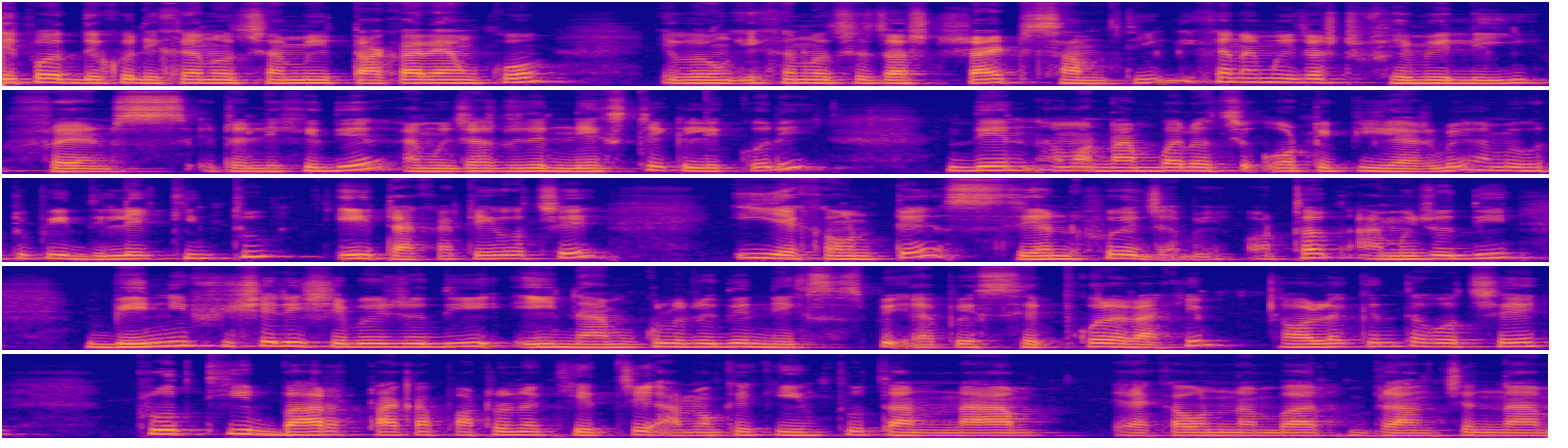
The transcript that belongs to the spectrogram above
এরপর দেখুন এখানে হচ্ছে আমি টাকার অ্যাঙ্কো এবং এখানে হচ্ছে জাস্ট রাইট সামথিং এখানে আমি জাস্ট ফ্যামিলি ফ্রেন্ডস এটা লিখে দিয়ে আমি জাস্ট যদি নেক্সটে ক্লিক করি দেন আমার নাম্বার হচ্ছে ওটিপি আসবে। আমি ওটিপি দিলেই কিন্তু এই টাকাটি হচ্ছে এই অ্যাকাউন্টে সেন্ড হয়ে যাবে। অর্থাৎ আমি যদি বেনিফিশিয়ারি হিসেবে যদি এই নামগুলো যদি নেক্সাস পে অ্যাপে সেভ করে রাখি, তাহলে কিন্তু হচ্ছে প্রতিবার টাকা পাঠানোর ক্ষেত্রে আমাকে কিন্তু তার নাম অ্যাকাউন্ট নাম্বার ব্রাঞ্চের নাম,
